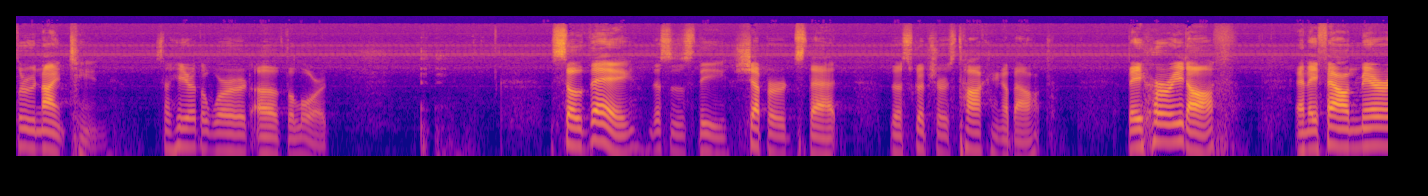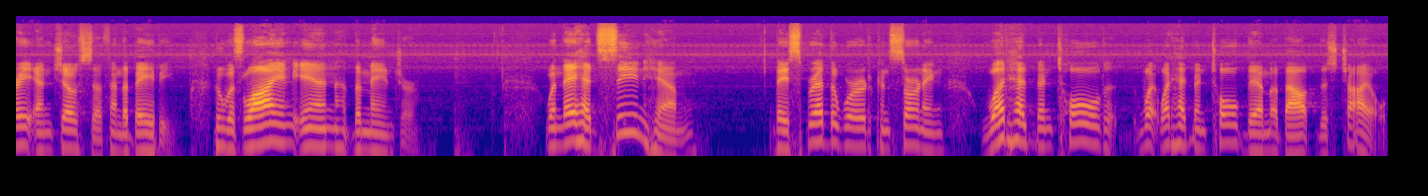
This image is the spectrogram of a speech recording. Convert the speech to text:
through 19. So, hear the word of the Lord. So, they, this is the shepherds that the scripture is talking about, they hurried off and they found Mary and Joseph and the baby, who was lying in the manger. When they had seen him, they spread the word concerning what had been told what, what had been told them about this child.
